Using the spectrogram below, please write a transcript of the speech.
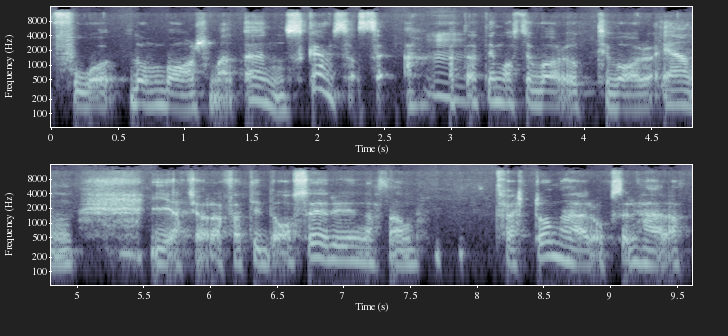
få de barn som man önskar, så att säga. Mm. Att, att det måste vara upp till var och en i att göra. För att idag så är det ju nästan tvärtom här också, det här att,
